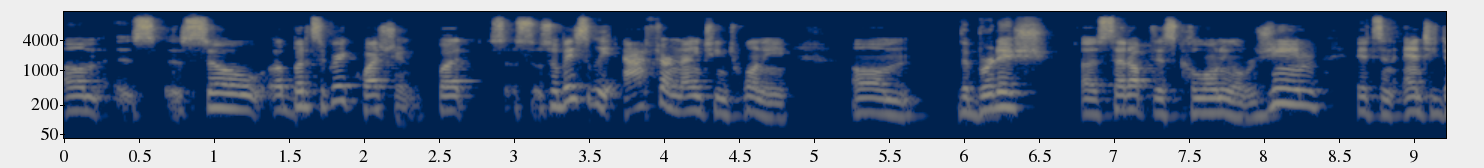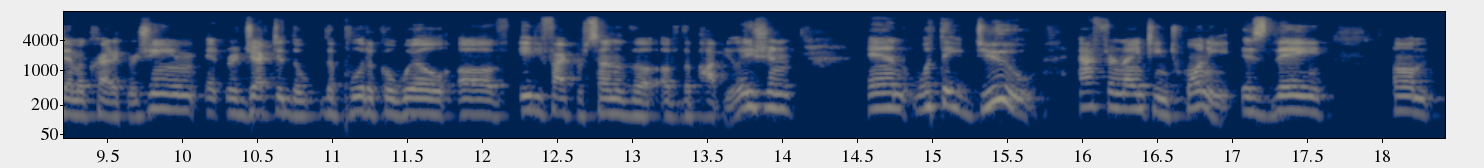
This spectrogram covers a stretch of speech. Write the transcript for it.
Um, so, uh, but it's a great question. But so, so basically, after 1920, um, the British uh, set up this colonial regime. It's an anti-democratic regime. It rejected the, the political will of 85% of the of the population. And what they do after 1920 is they um,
